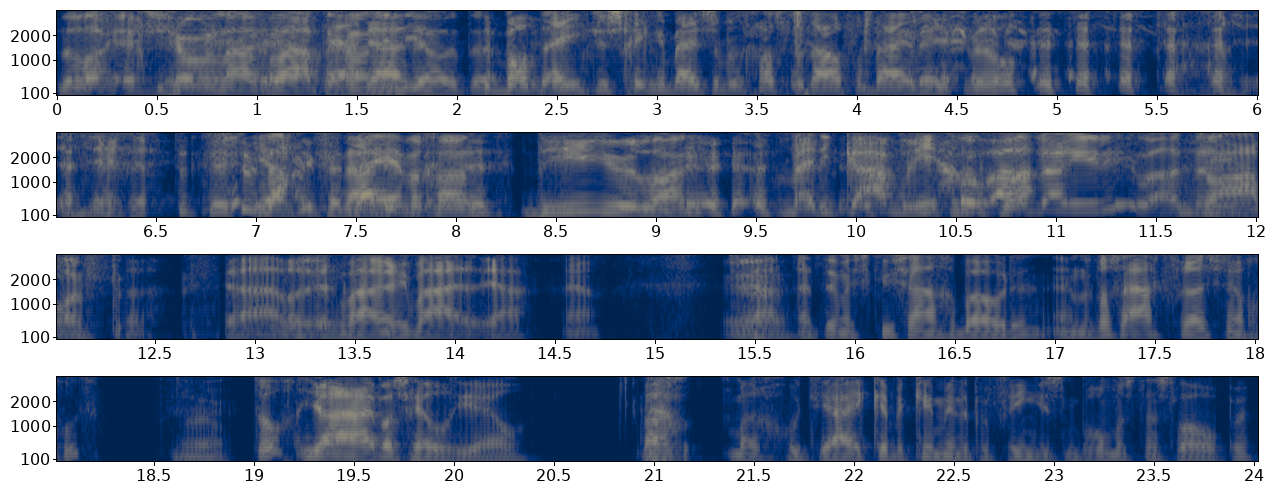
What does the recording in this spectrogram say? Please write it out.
Er lag echt zo'n laag water gewoon Ja, in die de, auto. de bandeentjes gingen bij zijn gaspedaal voorbij, weet je wel. Ja, dat is, dat is echt, Toen, dacht ik van, nou, wij hebben gewoon drie uur lang bij die cabrio... Hoe oud waren jullie? Twaalf. Ja, wat echt waar. waar- ja, ja. Ja. En toen excuus aangeboden. En het was eigenlijk vrij snel goed. Ja. Toch? Ja, hij was heel reëel. Maar, maar goed, ja, ik heb een keer met een paar vriendjes een brommer staan slopen.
